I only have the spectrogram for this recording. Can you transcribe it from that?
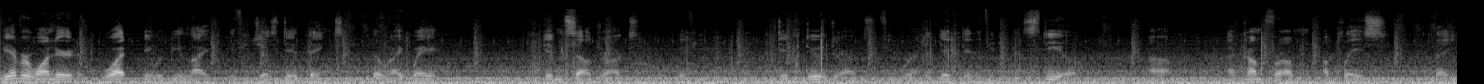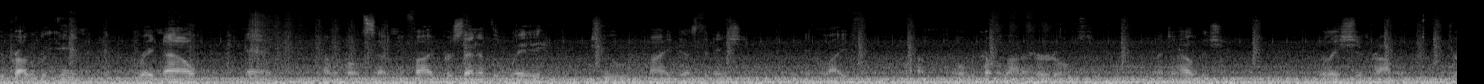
Have you ever wondered what it would be like if you just did things the right way? If you didn't sell drugs, if you didn't do drugs, if you weren't addicted, if you didn't steal. Um, I come from a place that you're probably in right now, and I'm about 75% of the way to my destination in life. Um, overcome a lot of hurdles, mental health issues, relationship problems,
